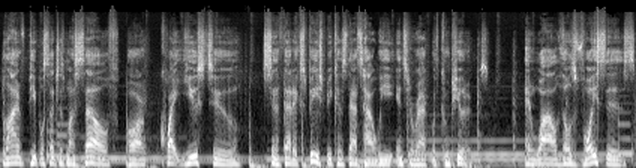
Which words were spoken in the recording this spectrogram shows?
Blind people such as myself are quite used to synthetic speech because that's how we interact with computers. And while those voices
